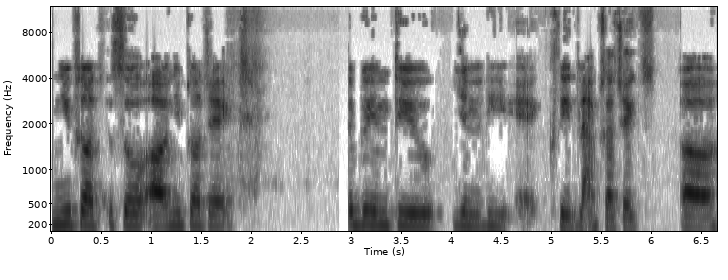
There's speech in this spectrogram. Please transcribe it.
New project, so uh, new project, Ubuntu Unity create blank project. Uh,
